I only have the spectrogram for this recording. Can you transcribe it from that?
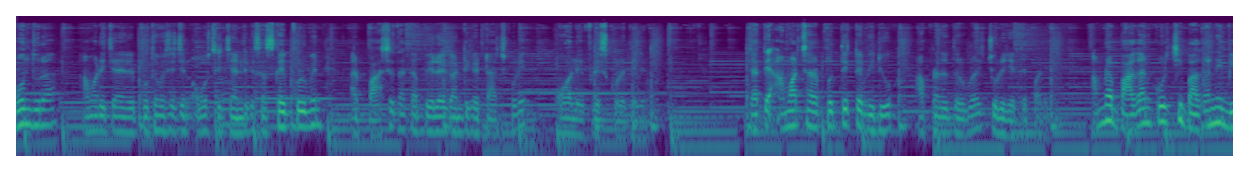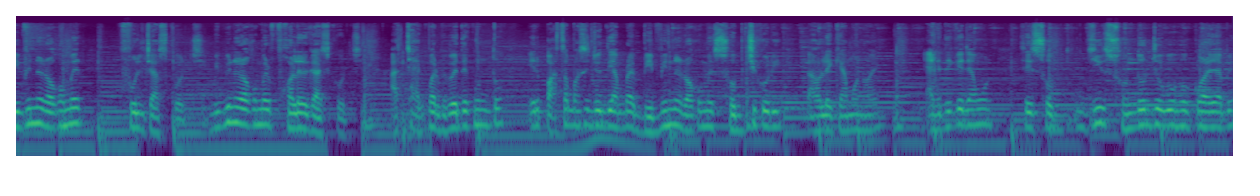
বন্ধুরা আমার এই চ্যানেলে প্রথম এসেছেন, অবশ্যই চ্যানেলটিকে সাবস্ক্রাইব করবেন। আর পাশে থাকা বেল আইকনটিকে টাচ করে অলে প্রেস করে দেবেন। যাতে আমার ছাড়া প্রত্যেকটা ভিডিও আপনাদের দরবারে চলে যেতে পারে। আমরা বাগান করছি, বাগানে বিভিন্ন রকমের ফুল চাষ করছি, বিভিন্ন রকমের ফলের গাছ করছি। আচ্ছা একবার ভেবে দেখুন তো, এর পাশাপাশি যদি আমরা বিভিন্ন রকমের সবজি করি, তাহলে কেমন হয়? একদিকে যেমন সেই সবজির সৌন্দর্য উপভোগ করা যাবে,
